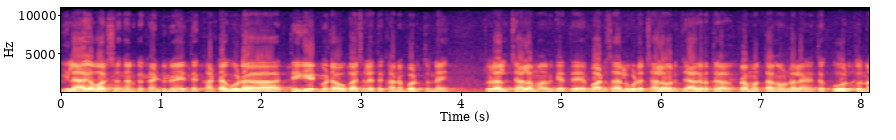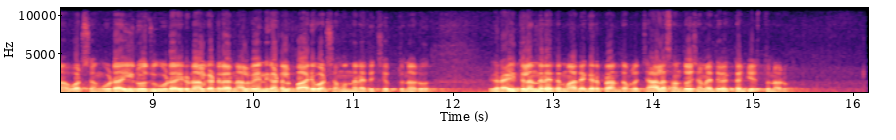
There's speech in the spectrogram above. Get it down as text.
ఇలాగ వర్షం కనుక కంటిన్యూ అయితే కట్ట కూడా తెగేటువంటి అవకాశాలు అయితే కనబడుతున్నాయి. చూడాలి చాలా వరకు అయితే బాటసార్లు కూడా చాలా వరకు జాగ్రత్త అప్రమత్తంగా ఉండాలని అయితే కోరుతున్నా. వర్షం కూడా ఈ రోజు కూడా ఇరవై నాలుగు గంటల నలభై ఎనిమిది గంటలు భారీ వర్షం ఉందని అయితే చెప్తున్నారు. ఇక రైతులందరూ అయితే మా దగ్గర ప్రాంతంలో చాలా సంతోషం అయితే వ్యక్తం చేస్తున్నారు.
